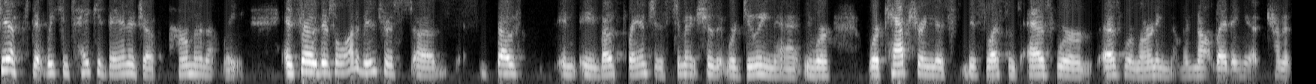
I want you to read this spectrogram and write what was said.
shift that we can take advantage of permanently. And so there's a lot of interest, uh, both in, in both branches, to make sure that we're doing that and we're we're capturing this these lessons as we're as we're learning them and not letting it kind of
